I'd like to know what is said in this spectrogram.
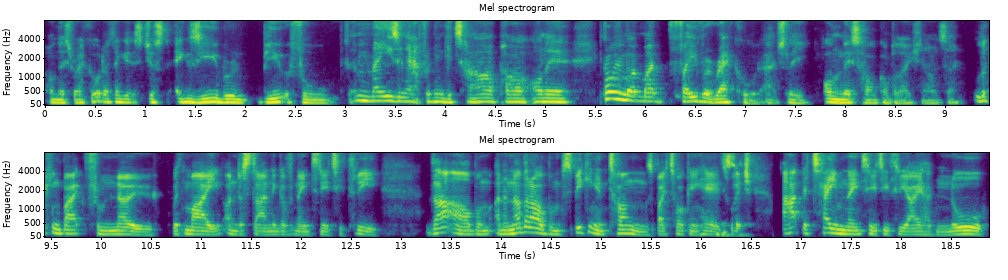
on this record. I think it's just exuberant, beautiful, amazing African guitar part on it. Probably my, my favorite record actually on this whole compilation, I would say. looking back from now with my understanding of 1983 that album and another album speaking in tongues by talking heads which at the time 1983 i had no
